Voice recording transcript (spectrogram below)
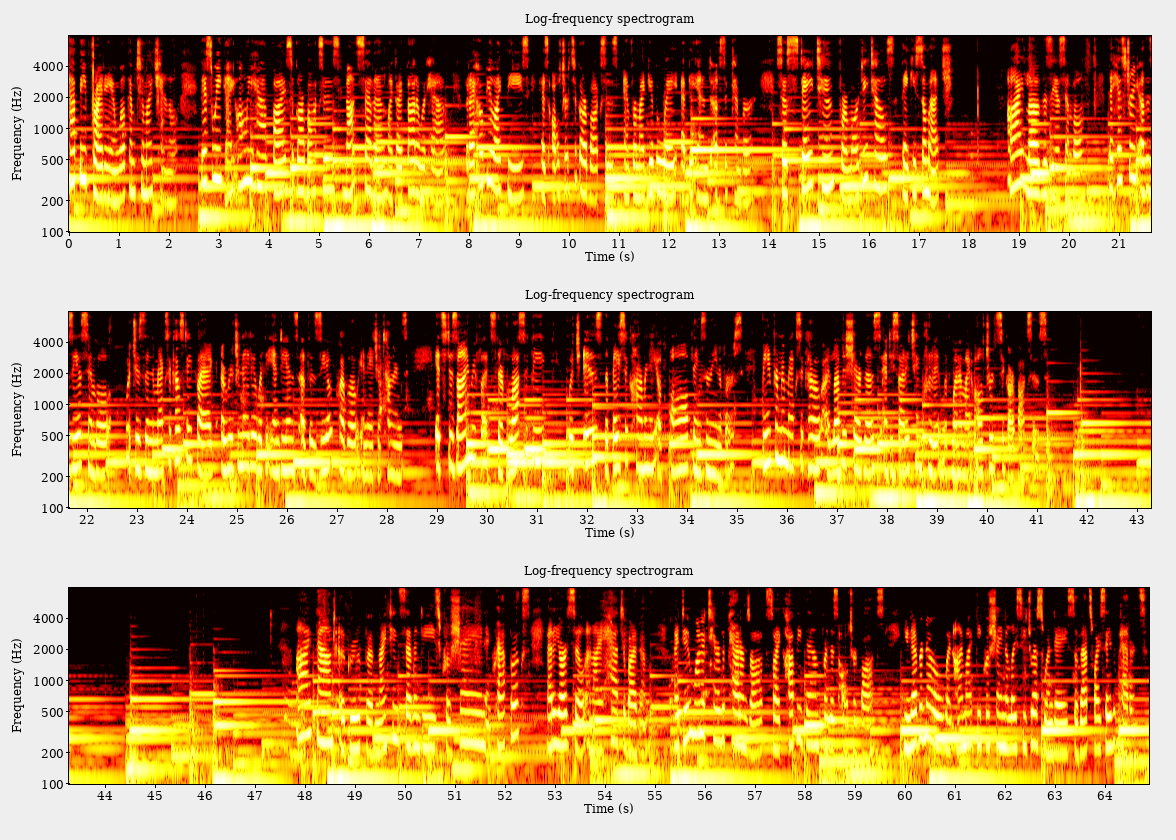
Happy Friday and welcome to my channel. This week I only have five cigar boxes, not seven like I thought I would have, but I hope you like these as altered cigar boxes and for my giveaway at the end of September. So stay tuned for more details. Thank you so much. I love the Zia symbol. The history of the Zia symbol, which is the New Mexico state flag, originated with the Indians of the Zia Pueblo in ancient times. Its design reflects their philosophy, which is the basic harmony of all things in the universe. Being from New Mexico, I love to share this and decided to include it with one of my altered cigar boxes. Found a group of 1970s crocheting and craft books at a yard sale and I had to buy them. I didn't want to tear the patterns off, so I copied them for this altered box. You never know when I might be crocheting a lacy dress one day, so that's why I save the patterns.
